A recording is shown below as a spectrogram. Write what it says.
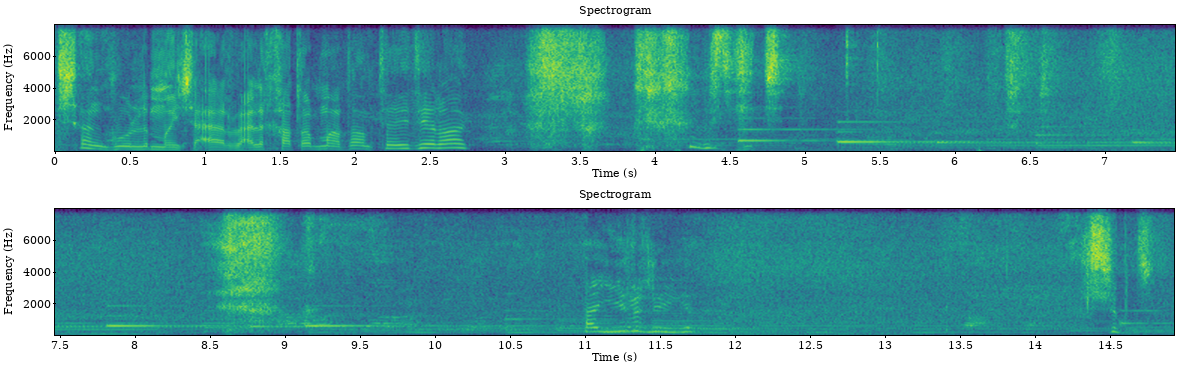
شا نقول لما مش عارف على خاطر 衣服这个，是不是？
